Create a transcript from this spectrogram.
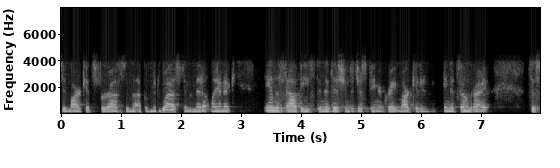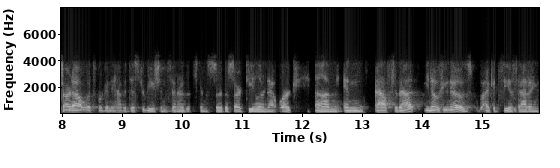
to markets for us in the upper Midwest, in the mid Atlantic, and the Southeast, in addition to just being a great market in, in its own right. To start out with, we're going to have a distribution center that's going to service our dealer network. Um, and after that, you know, who knows? I could see us adding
